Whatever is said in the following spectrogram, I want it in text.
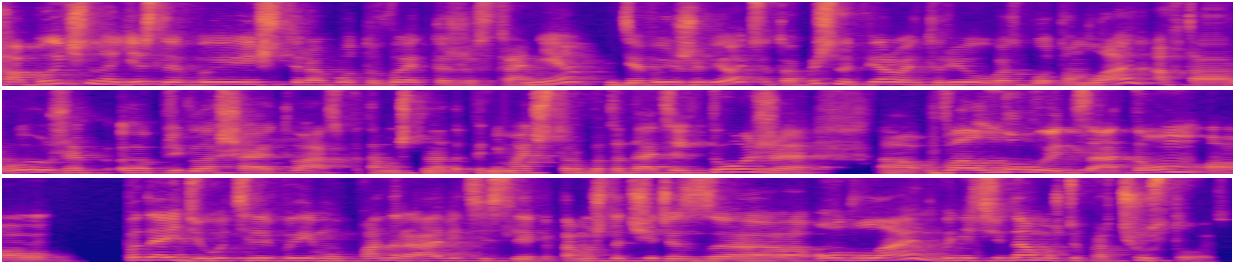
обычно, если вы ищете работу в этой же стране, где вы живете, то обычно первое интервью у вас будет онлайн, а второе уже э, приглашают вас, потому что надо понимать, что работодатель тоже э, волнуется о том, э, подойдете ли вы ему, понравитесь ли, потому что через э, онлайн вы не всегда можете прочувствовать.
